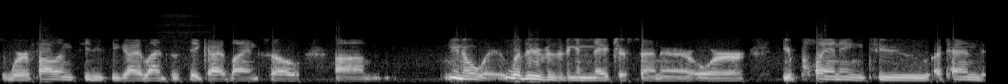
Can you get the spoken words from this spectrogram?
we're following CDC guidelines and state guidelines. So, um, you know, whether you're visiting a nature center or you're planning to attend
